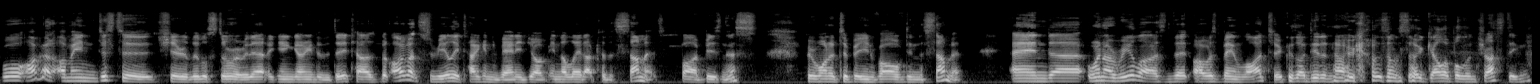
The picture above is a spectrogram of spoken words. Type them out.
Well, I got, I mean, just to share a little story without again going into the details, but I got severely taken advantage of in the lead up to the summit by a business who wanted to be involved in the summit. And uh, when I realized that I was being lied to, because I didn't know because I'm so gullible and trusting,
